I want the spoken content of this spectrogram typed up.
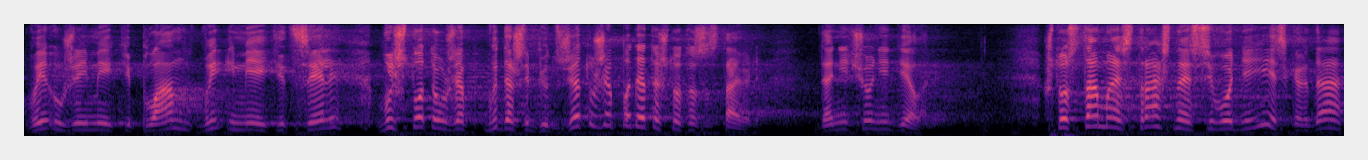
вы уже имеете план, вы имеете цели, вы что-то уже, вы даже бюджет уже под это что-то составили. Да ничего не делали. Что самое страшное сегодня есть, когда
